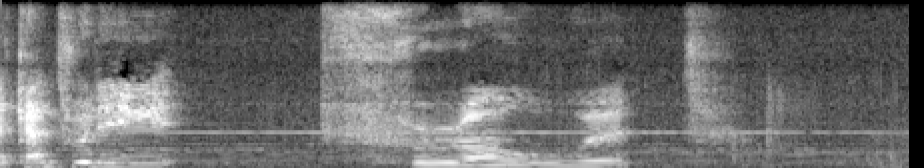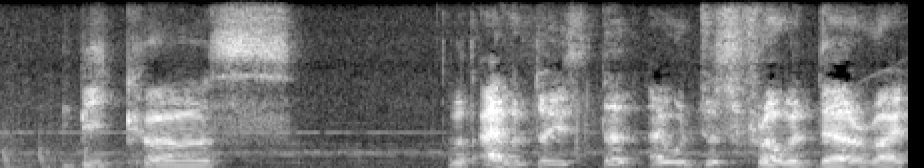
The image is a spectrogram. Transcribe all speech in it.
I can't really throw it because what I would do is that I would just throw it there, right?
